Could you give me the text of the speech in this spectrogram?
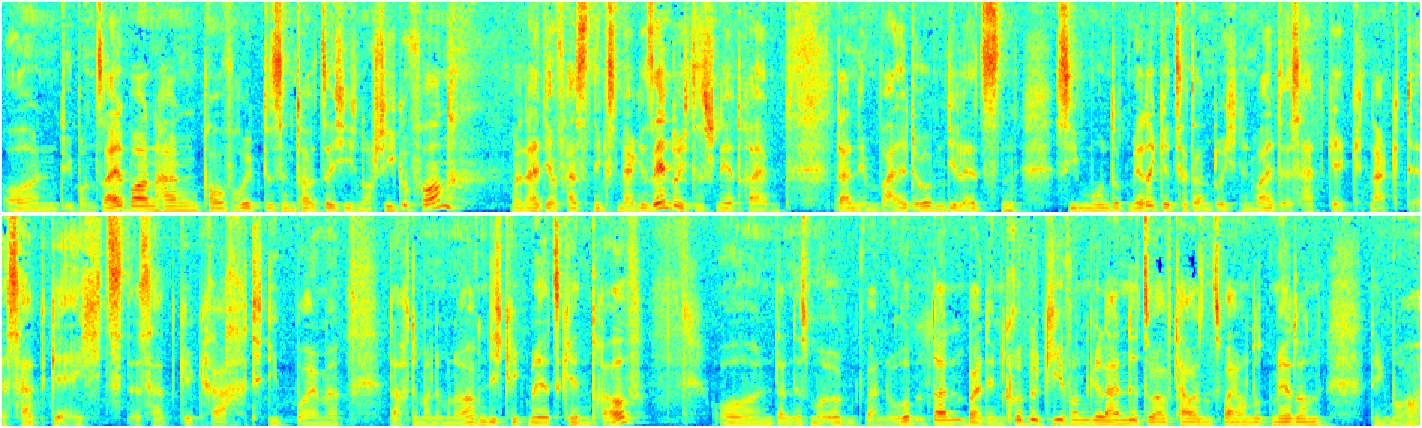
Und über den Seilbahnhang, ein paar Verrückte sind tatsächlich noch Ski gefahren. Man hat ja fast nichts mehr gesehen durch das Schneetreiben. Dann im Wald oben, die letzten 700 Meter geht es ja dann durch den Wald. Es hat geknackt, es hat geächtzt, es hat gekracht, die Bäume. Dachte man immer, hoffentlich kriegt man jetzt keinen drauf. Und dann ist man irgendwann oben dann bei den Krüppelkiefern gelandet, so auf 1200 Metern. Denkt man, oh,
